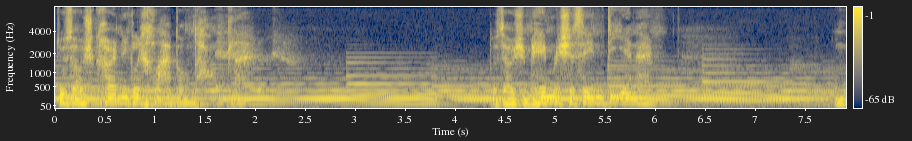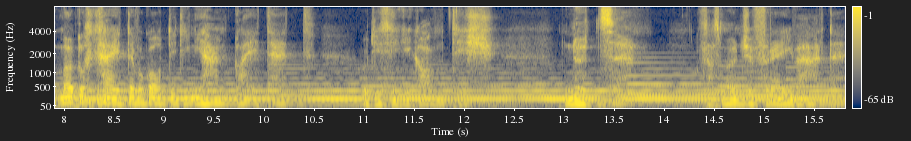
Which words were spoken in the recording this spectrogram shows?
Du sollst königlich leben und handeln. Du sollst im himmlischen Sinn dienen. Und die Möglichkeiten, die Gott in deine Hände gelegt hat, und die sind gigantisch, nützen, dass Menschen frei werden.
